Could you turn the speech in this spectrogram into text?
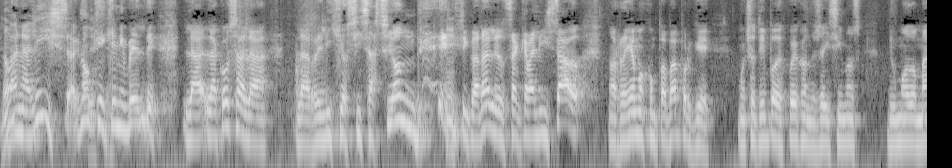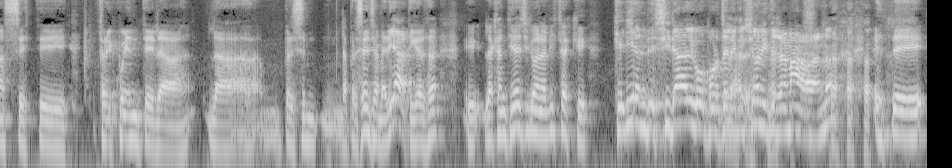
¿no? Banaliza, ¿no? ¿Qué, nivel de la, cosa, la, la, religiosización del psicoanálisis, sacralizado? Nos reíamos con papá porque mucho tiempo después, cuando ya hicimos de un modo más este, frecuente la, la, presencia mediática, eh, la cantidad de psicoanalistas que querían decir algo por televisión y te llamaban, ¿no? Este,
